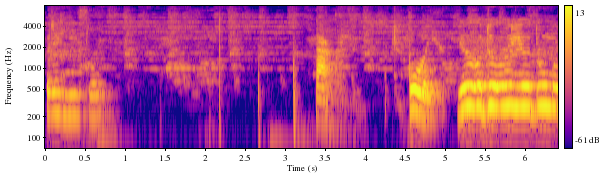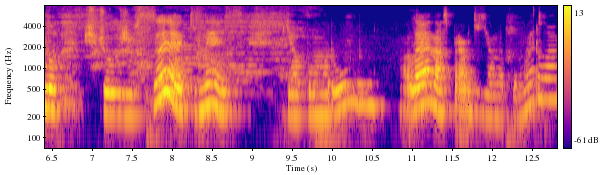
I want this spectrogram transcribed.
прилізло. Так. Ой, я думала, що вже все, кінець. Я помру. Але насправді я не померла.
